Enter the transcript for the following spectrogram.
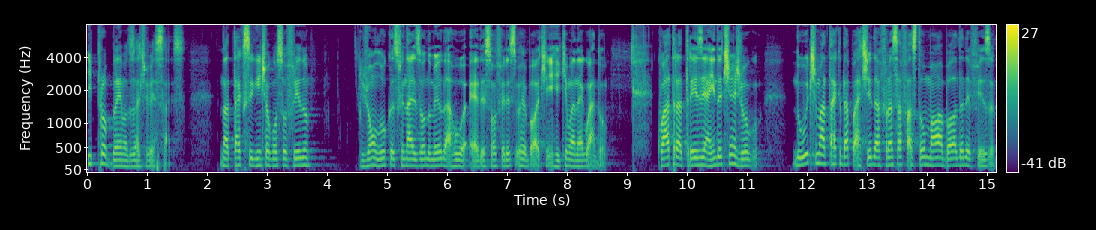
E problema dos adversários. No ataque seguinte ao gol sofrido, João Lucas finalizou no meio da rua, Ederson ofereceu o rebote e Henrique Mané guardou. 4 a 3 e ainda tinha jogo. No último ataque da partida, a França afastou mal a bola da defesa.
